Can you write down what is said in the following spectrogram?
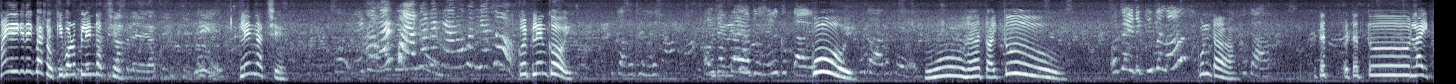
মাই এদিকে দেখবে আসো কি বড় প্লেন যাচ্ছে। প্লেন যাচ্ছে। কই প্লেন কই? কই? ও হ্যাঁ তাই তো। কোনটা? এটা এটা তো লাইট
